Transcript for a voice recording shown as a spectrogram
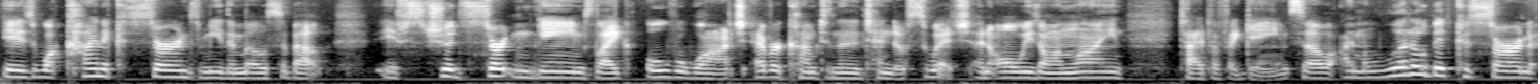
is what kind of concerns me the most about if should certain games like Overwatch ever come to the Nintendo Switch, an always online type of a game. So I'm a little bit concerned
